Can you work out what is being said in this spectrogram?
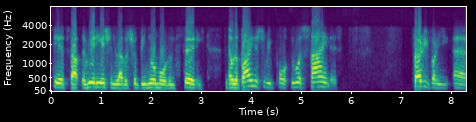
states that the radiation level should be no more than 30. Now, the Bioinitiative report, there were scientists, very, very uh,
